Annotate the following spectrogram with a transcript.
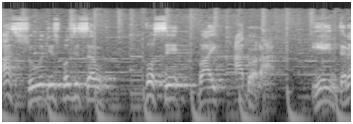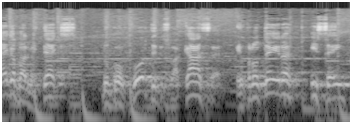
à sua disposição. Você vai adorar. E entrega Barmitex no conforto de sua casa, em fronteira e sem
